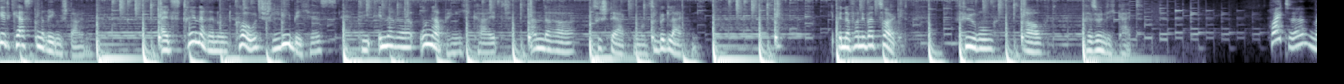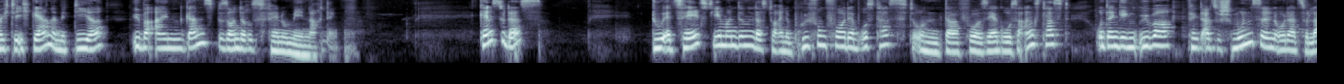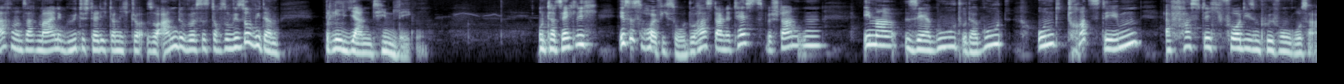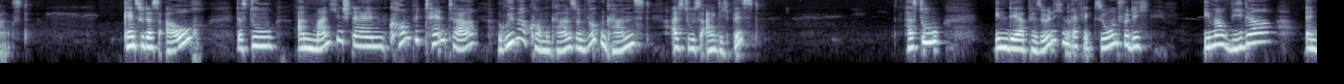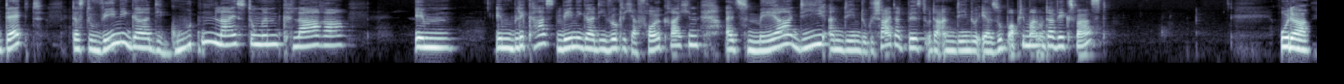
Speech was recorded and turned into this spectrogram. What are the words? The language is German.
Birgit Kersten Regenstein. Als Trainerin und Coach liebe ich es, die innere Unabhängigkeit anderer zu stärken und zu begleiten. Ich bin davon überzeugt, Führung braucht Persönlichkeit. Heute möchte ich gerne mit dir über ein ganz besonderes Phänomen nachdenken. Kennst du das? Du erzählst jemandem, dass du eine Prüfung vor der Brust hast und davor sehr große Angst hast und dein Gegenüber fängt an zu schmunzeln oder zu lachen und sagt, meine Güte, stell dich doch nicht so an, du wirst es doch sowieso wieder brillant hinlegen. Und tatsächlich ist es häufig so, du hast deine Tests bestanden, immer sehr gut oder gut und trotzdem erfasst dich vor diesen Prüfungen große Angst. Kennst du das auch? Dass du an manchen Stellen kompetenter rüberkommen kannst und wirken kannst, als du es eigentlich bist? Hast du in der persönlichen Reflexion für dich immer wieder entdeckt, dass du weniger die guten Leistungen klarer im, im Blick hast, weniger die wirklich erfolgreichen, als mehr die, an denen du gescheitert bist oder an denen du eher suboptimal unterwegs warst? Oder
